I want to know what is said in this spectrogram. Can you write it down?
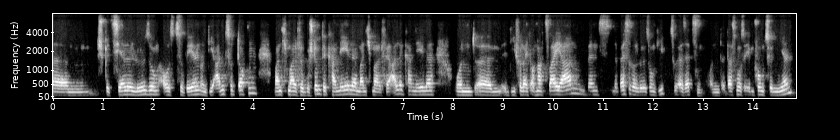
ähm, spezielle Lösungen auszuwählen und die anzudocken, manchmal für bestimmte Kanäle, manchmal für alle Kanäle und ähm, die vielleicht auch nach zwei Jahren, wenn es eine bessere Lösung gibt, zu ersetzen. Und das muss eben funktionieren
